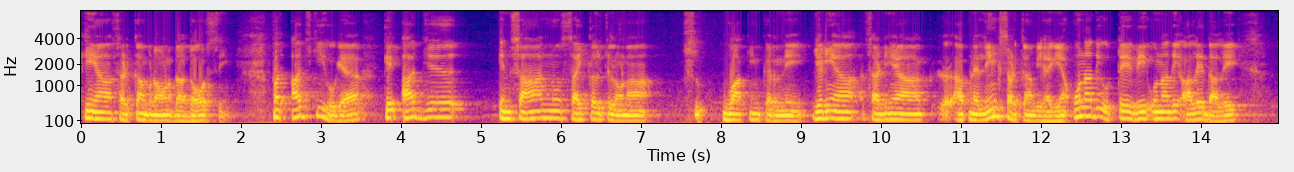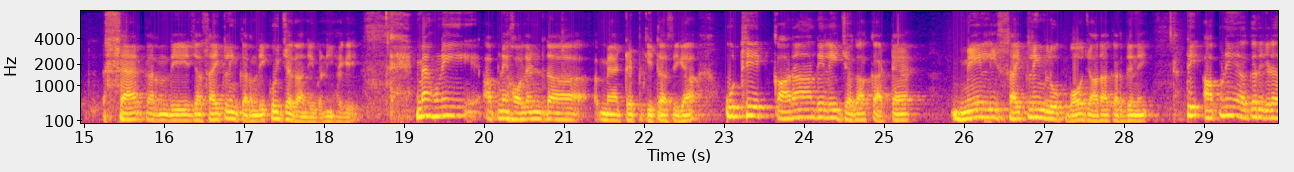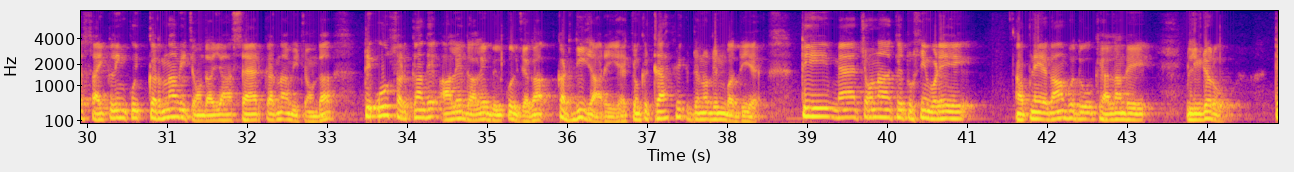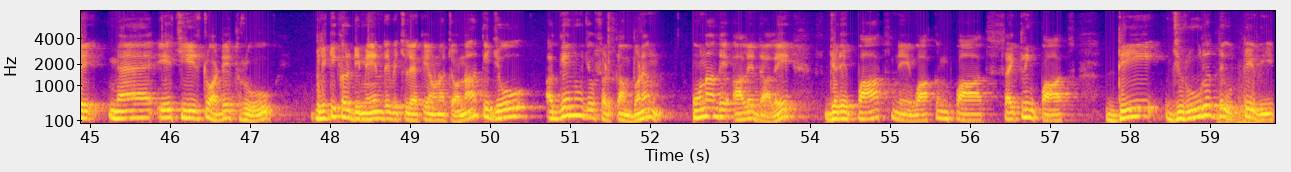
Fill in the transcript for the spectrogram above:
ਪੱਕੀਆਂ ਸੜਕਾਂ ਬਣਾਉਣ ਦਾ ਦੌਰ ਸੀ। ਪਰ ਅੱਜ ਕੀ ਹੋ ਗਿਆ ਕਿ ਅੱਜ ਇਨਸਾਨ ਨੂੰ ਸਾਈਕਲ ਚਲਾਉਣਾ ਵਾਕਿੰਗ ਕਰਨੀ, ਜਿਹੜੀਆਂ ਸਾਡੀਆਂ, ਆਪਣੇ ਲਿੰਕ ਸੜਕਾਂ ਵੀ ਹੈਗੀਆਂ, ਉਹਨਾਂ ਦੇ ਉੱਤੇ ਵੀ ਉਹਨਾਂ ਦੇ ਆਲੇ ਦਾਲੇ ਸੈਰ ਕਰਨ ਦੀ ਜਾਂ ਸਾਈਕਲਿੰਗ ਕਰਨ ਦੀ ਕੋਈ ਜਗ੍ਹਾ ਨਹੀਂ ਬਣੀ ਹੈਗੀ। ਮੈਂ ਹੁਣੇ ਆਪਣੇ ਹਾਲੈਂਡ ਦਾ ਮੈਂ ਟ੍ਰਿਪ ਕੀਤਾ ਸੀਗਾ। ਉੱਥੇ ਕਾਰਾਂ ਦੇ ਲਈ ਜਗ੍ਹਾ ਘੱਟ ਹੈ ਮੇਨਲੀ ਸਾਈਕਲਿੰਗ ਲੋਕ ਬਹੁਤ ਜ਼ਿਆਦਾ ਕਰਦੇ ਨੇ। ਤੇ ਆਪਣੇ ਅਗਰ ਜਿਹੜਾ ਸਾਈਕਲਿੰਗ ਕੋਈ ਕਰਨਾ ਵੀ ਚਾਹੁੰਦਾ ਜਾਂ ਸੈਰ ਕਰਨਾ ਵੀ ਚਾਹੁੰਦਾ, ਤੇ ਉਹ ਸੜਕਾਂ ਦੇ ਆਲੇ ਦਾਲੇ ਬਿਲਕੁਲ ਜਗ੍ਹਾ ਘਟਦੀ ਜਾ ਰਹੀ ਹੈ ਕਿਉਂਕਿ ਟ੍ਰੈਫਿਕ ਦਿਨੋ ਦਿਨ ਵੱਧਦੀ ਹੈ। ਤੇ ਮੈਂ ਚਾਹੁੰਦਾ ਕਿ ਤੁਸੀਂ ਬੜੇ ਆਪਣੇ ਅਗਾਂਹ ਵਧੂ ਖਿਆਲਾਂ ਦੇ ਲੀਡਰ ਹੋ ਤੇ ਮੈਂ ਇਹ ਚੀਜ਼ ਤੁਹਾਡੇ ਥਰੂ ਪੋਲੀਟੀਕਲ ਡਿਮੇਨ ਦੇ ਵਿੱਚ ਲੈ ਕੇ ਆਉਣਾ ਚਾਹੁੰਦਾ ਕਿ ਜੋ ਅੱਗੇ ਨੂੰ ਜੋ ਸੜਕਾਂ ਬਣਨ, ਉਹਨਾਂ ਦੇ ਆਲੇ ਦਾਲੇ ਜਿਹੜੇ ਪਾਥ ਨੇ ਵਾਕਿੰਗ ਪਾਥ ਸਾਈਕਲਿੰਗ ਪਾਥ ਦੀ ਜ਼ਰੂਰਤ ਦੇ ਉੱਤੇ ਵੀ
